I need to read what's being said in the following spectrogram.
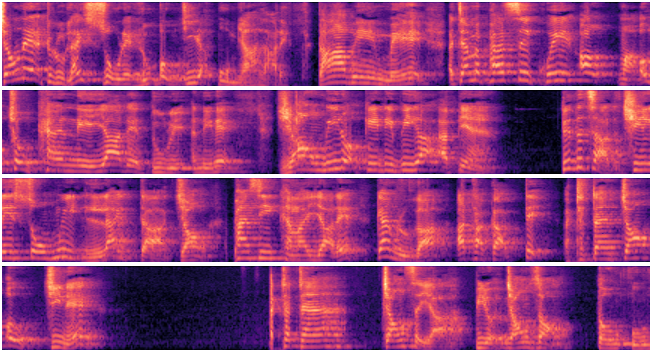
ကျောင်းနဲ့အတူတူလိုက်ဆိုတဲ့လူအုပ်ကြီးတာပုံများလာတယ်။ဒါပင်မဲ့အကြမ်းမဖက်စစ်ခွေးအောက်မှာအုပ်ချုပ်ခံနေရတဲ့သူတွေအနေနဲ့ရောင်ပြီးတော့ KTP ကအပြန် တိတ္တစာတချင်းလေးစုံမိလိုက်တာကြောင့်ဖန်စီခံလိုက်ရတဲ့ကမ်ဘရူကအထကတစ်အထက်တန်းကျောင်းအုပ်ကြီးနဲ့အထက်တန်းကျောင်းဆရာပြီးတော့ကျောင်းဆောင်၃ဦး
